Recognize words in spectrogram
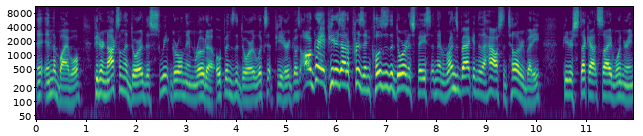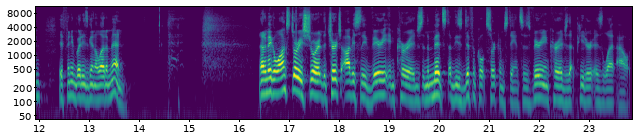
in the Bible. Peter knocks on the door. This sweet girl named Rhoda opens the door, looks at Peter, goes, Oh, great, Peter's out of prison, closes the door in his face, and then runs back into the house to tell everybody. Peter's stuck outside wondering if anybody's going to let him in. Now, to make a long story short, the church obviously very encouraged in the midst of these difficult circumstances, very encouraged that Peter is let out.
